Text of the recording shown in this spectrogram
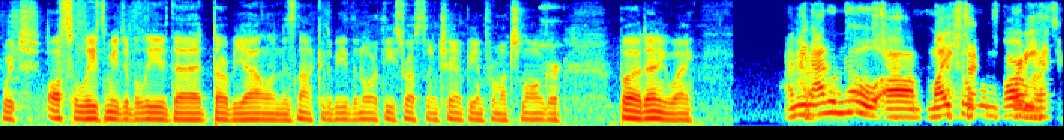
which also leads me to believe that Darby Allin is not going to be the Northeast Wrestling Champion for much longer. But anyway, I mean, I don't know. Um, Michael Lombardi has a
